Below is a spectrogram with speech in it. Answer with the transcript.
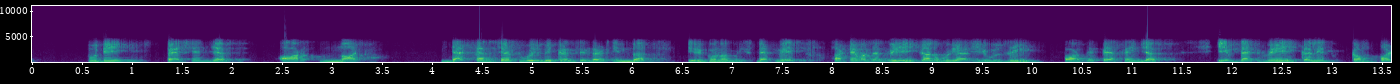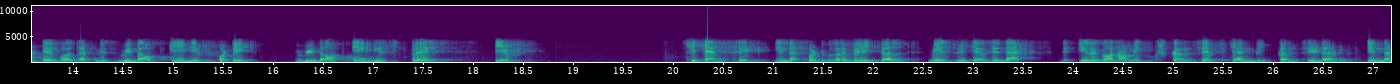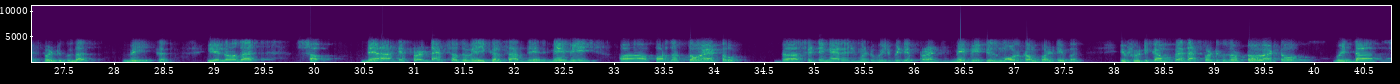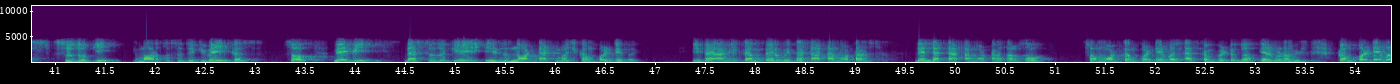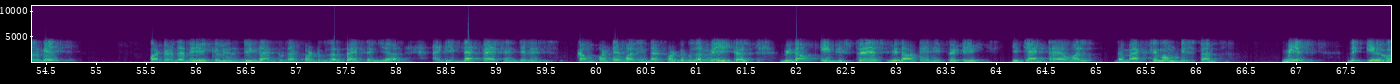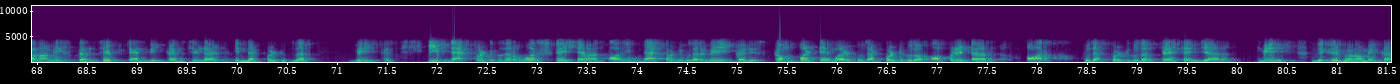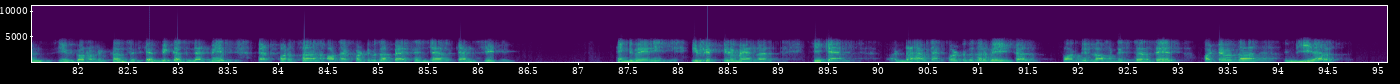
to the passenger or not, that concept will be considered in the ergonomics. That means whatever the vehicle we are using for the passengers, if that vehicle is comfortable, that means without any fatigue, without any stress, if he can sit in that particular vehicle, means we can say that the ergonomics concept can be considered in that particular vehicle. You know that so there are different types of the vehicles are there. Maybe uh, for the Toyota, the sitting arrangement will be different. Maybe it is more comfortable. If you compare that particular Toyota with the Suzuki, Maruti Suzuki vehicles, so maybe that Suzuki is not that much comfortable. If I will compare with the Tata Motors, then the Tata Motors also somewhat comfortable as compared to the ergonomics. Comfortable means whatever the vehicle is designed to that particular passenger and if that passenger is comfortable in that particular vehicle without any stress, without any fatigue, he can travel the maximum distance. Means the ergonomics concept can be considered in that particular vehicle. If that particular workstation or if that particular vehicle is comfortable to that particular operator or to that particular passenger means the ergonomic ergonomic concept can be considered. That means that person or that particular passenger can sit in very effective manner. He can drive that particular vehicle for the long distances, whatever the gear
